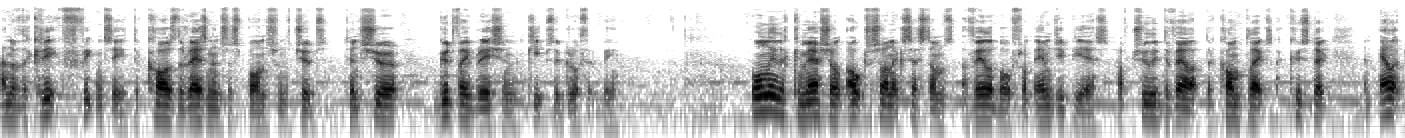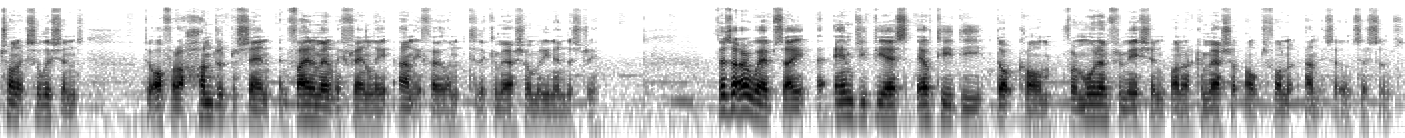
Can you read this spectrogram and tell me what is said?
and of the correct frequency to cause the resonance response from the tubes to ensure good vibration keeps the growth at bay. Only the commercial ultrasonic systems available from MGPS have truly developed the complex acoustic and electronic solutions to offer 100% environmentally friendly anti-fouling to the commercial marine industry. Visit our website at mgpsltd.com for more information on our commercial ultrasonic anti-fouling systems.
